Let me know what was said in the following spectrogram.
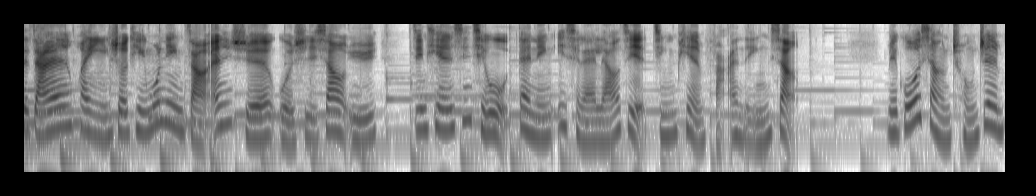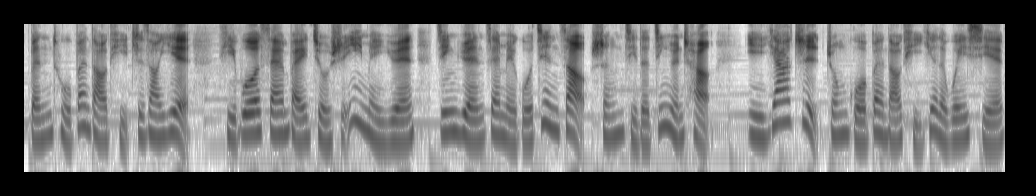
家早安，欢迎收听 Morning 早安学，我是笑鱼。今天星期五，带您一起来了解晶片法案的影响。美国想重振本土半导体制造业，提拨三百九十亿美元，晶元在美国建造升级的晶圆厂，以压制中国半导体业的威胁。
